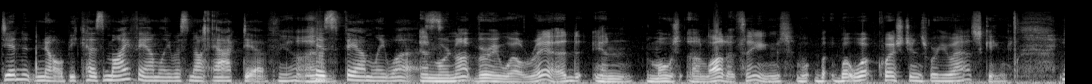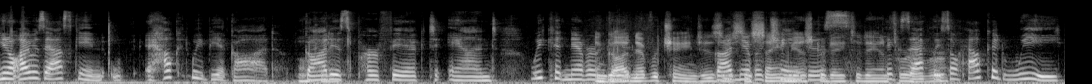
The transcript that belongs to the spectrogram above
didn't know because my family was not active. Yeah, His family was. And we're not very well read in most a lot of things. But, but what questions were you asking? You know, I was asking, how could we be a God? God is perfect, and we could never And be. God never changes. God He's never the same changes. yesterday, today, and exactly. forever. Exactly. So how could we,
